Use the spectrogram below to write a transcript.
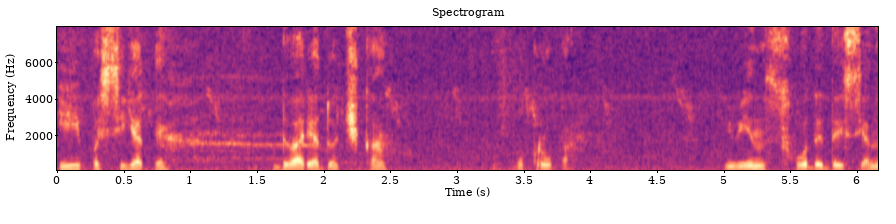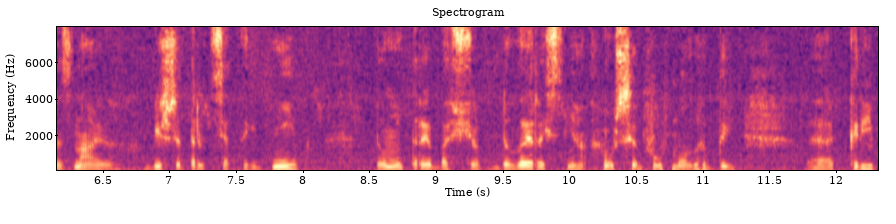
і посіяти два рядочка укропа. Він сходить десь, я не знаю, більше 30 днів, тому треба, щоб до вересня вже був молодий е, кріп.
